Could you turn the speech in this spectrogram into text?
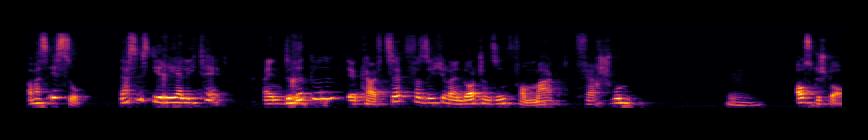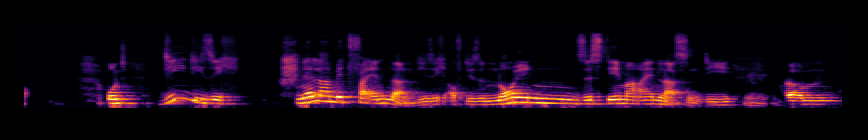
Aber es ist so. Das ist die Realität. Ein Drittel der Kfz-Versicherer in Deutschland sind vom Markt verschwunden. Mhm. Ausgestorben. Und die, die sich schneller mit verändern, die sich auf diese neuen Systeme einlassen, die mhm. ähm,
